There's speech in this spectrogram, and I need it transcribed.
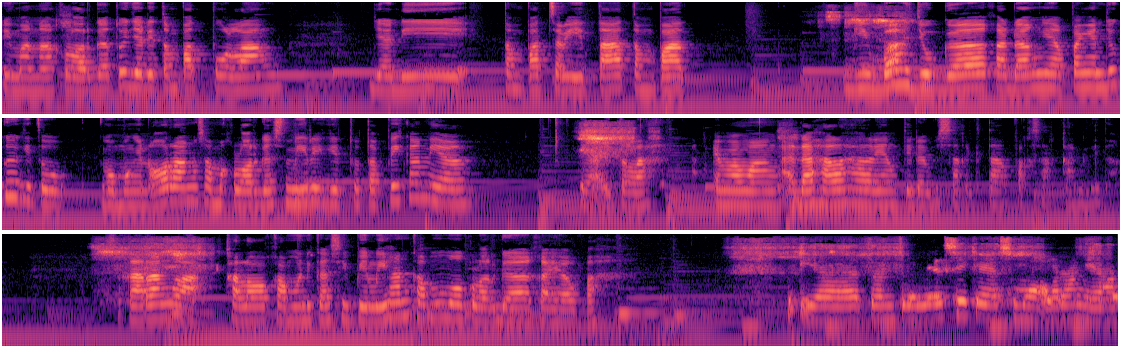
Di mana keluarga tuh jadi tempat pulang jadi tempat cerita tempat gibah juga kadang ya pengen juga gitu ngomongin orang sama keluarga sendiri gitu tapi kan ya ya itulah eh, memang ada hal-hal yang tidak bisa kita paksakan gitu sekarang lah kalau kamu dikasih pilihan kamu mau keluarga kayak apa Ya, tentunya sih kayak semua orang ya,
